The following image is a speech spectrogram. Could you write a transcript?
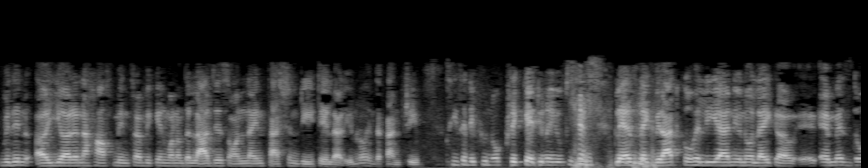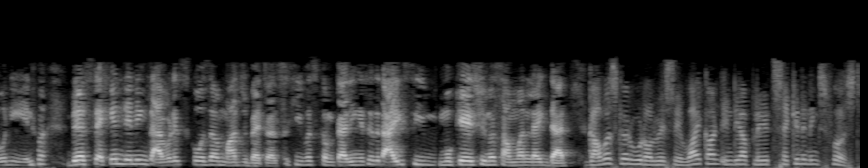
within a year and a half, Myntra became one of the largest online fashion retailer, you know, in the country. He said, if you know cricket, you know, you've seen yes. players like Virat Kohli and, you know, like uh, MS Dhoni, you know, their second innings average scores are much better. So he was comparing, he said that I see Mukesh, you know, someone like that. Gavaskar would always say, why can't India play its second innings first?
